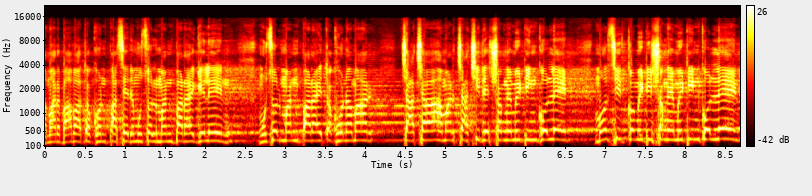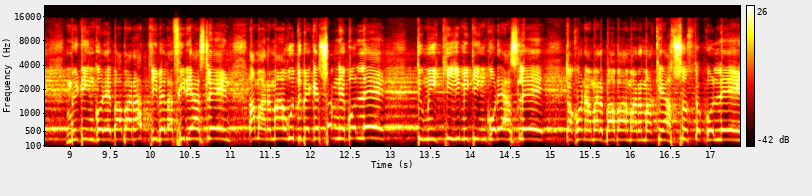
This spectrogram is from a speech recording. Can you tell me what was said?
আমার বাবা তখন পাশের মুসলমান পাড়ায় গেলেন। মুসলমান পাড়ায় তখন আমার চাচা, আমার চাচিদের সঙ্গে মিটিং করলেন, মসজিদ কমিটির সঙ্গে মিটিং করলেন মিটিং করে বাবা রাত্রিবেলা ফিরে আসলেন, আমার মা উদ্বেগের সঙ্গে বললেন, তুমি কি মিটিং করে আসলে? তখন আমার বাবা আমার মাকে আশ্বস্ত করলেন,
